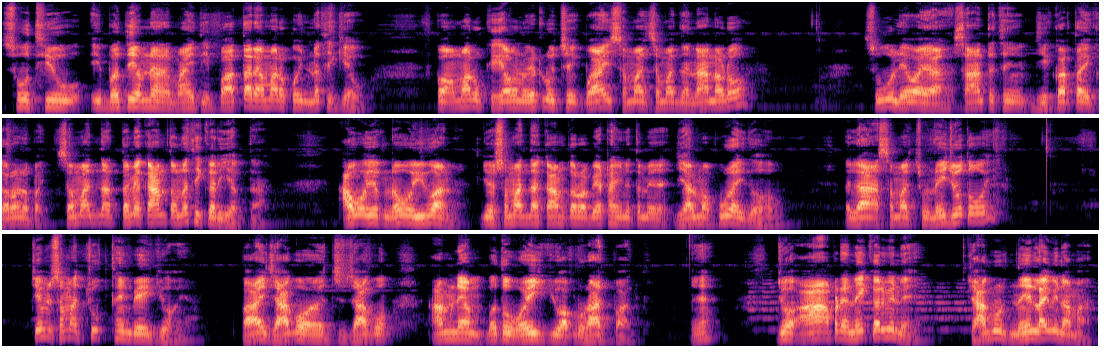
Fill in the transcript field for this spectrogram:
શું થયું એ બધી અમને માહિતી. પણ અત્યારે અમારે કોઈ નથી કહેવું. પણ અમારું કહેવાનું એટલું જ છે કે ભાઈ, સમાજ સમાજને ના નડો. શું લેવાયા શાંતથી જે કરતા એ કરો ને ભાઈ. સમાજના તમે કામ તો નથી કરી શકતા. આવો એક નવો યુવાન જો સમાજના કામ કરવા બેઠા એને તમે જેલમાં પૂરાઈ દો હો. એટલે આ સમાજ શું નહીં જોતો હોય? જેમ સમાજ ચૂપ થઈને બેસી ગયો હોય? ભાઈ, જાગો, હવે જાગો. આમને આમ બધું વહી ગયું આપણું રાજપાટ હે? જો આ આપણે નહીં કરવી ને, જાગૃત નહીં લાવીને આમાં,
